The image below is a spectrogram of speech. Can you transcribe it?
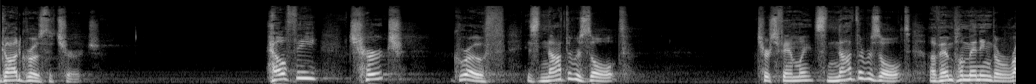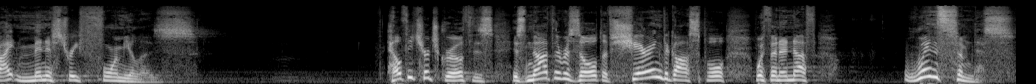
God grows the church. Healthy church growth is not the result, church family, it's not the result of implementing the right ministry formulas. Healthy church growth is, is not the result of sharing the gospel with an enough winsomeness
